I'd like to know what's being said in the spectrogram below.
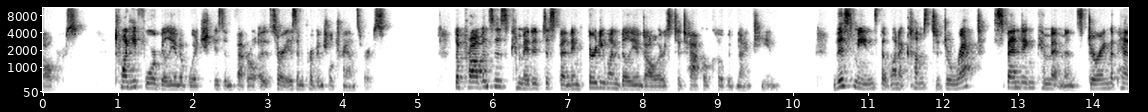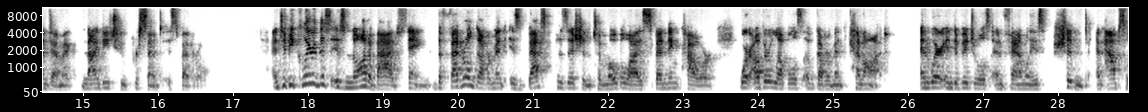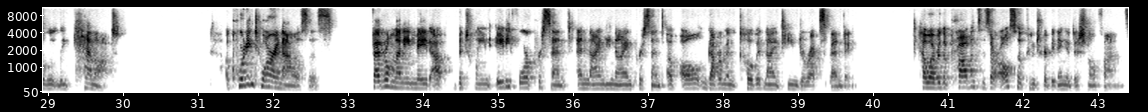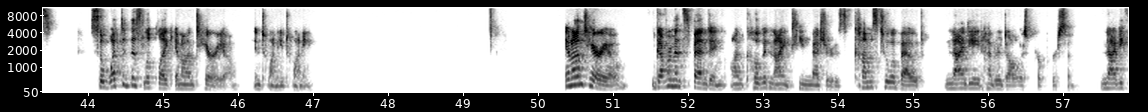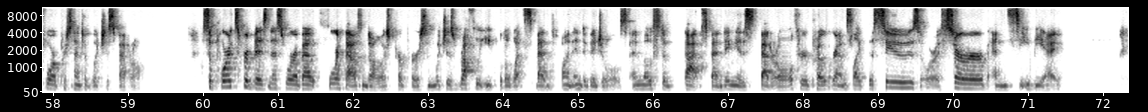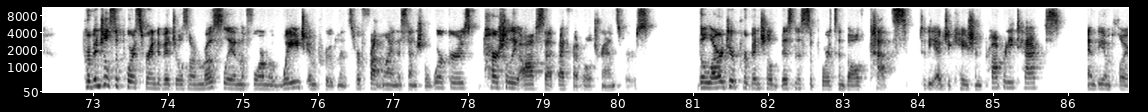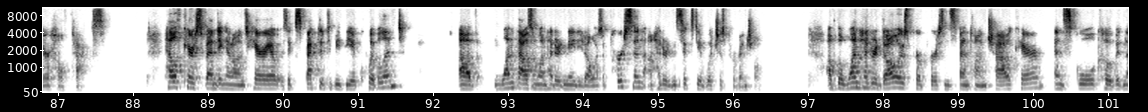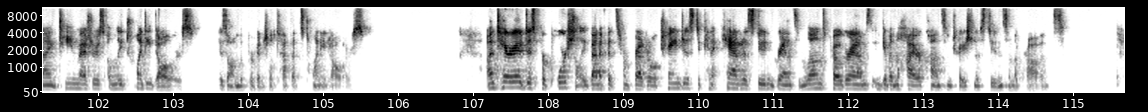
24 billion of which is in federal, uh, sorry, is in provincial transfers. The provinces committed to spending $31 billion to tackle COVID-19. This means that when it comes to direct spending commitments during the pandemic, 92% is federal. And to be clear, this is not a bad thing. The federal government is best positioned to mobilize spending power where other levels of government cannot, and where individuals and families shouldn't and absolutely cannot. According to our analysis, Federal money made up between 84% and 99% of all government COVID-19 direct spending. However, the provinces are also contributing additional funds. So what did this look like in Ontario in 2020? In Ontario, government spending on COVID-19 measures comes to about $9,800 per person, 94% of which is federal. Supports for business were about $4,000 per person, which is roughly equal to what's spent on individuals. And most of that spending is federal through programs like the CEWS or CERB and CEBA. Provincial supports for individuals are mostly in the form of wage improvements for frontline essential workers, partially offset by federal transfers. The larger provincial business supports involve cuts to the education property tax and the employer health tax. Healthcare spending in Ontario is expected to be the equivalent of $1,180 a person, 160 of which is provincial. Of the $100 per person spent on childcare and school COVID-19 measures, only $20 is on the provincial TEP, that's $20. Ontario disproportionately benefits from federal changes to Canada student grants and loans programs, given the higher concentration of students in the province.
